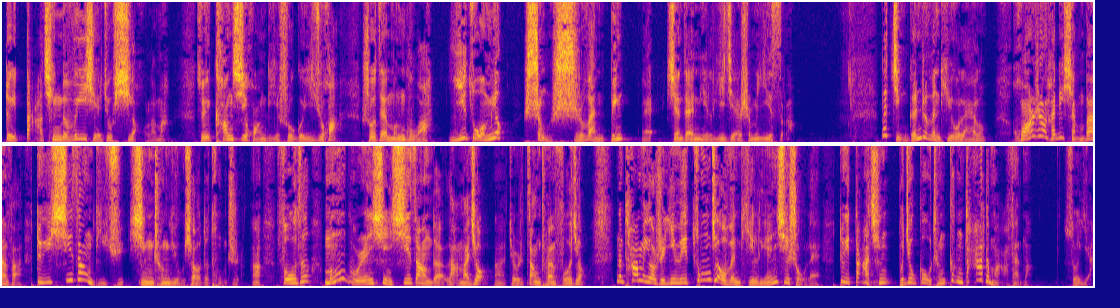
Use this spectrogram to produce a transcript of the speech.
对大清的威胁就小了嘛。所以康熙皇帝说过一句话，说在蒙古啊，一座庙胜十万兵。哎，现在你理解什么意思了？那紧跟着问题又来了，皇上还得想办法对于西藏地区形成有效的统治啊，否则蒙古人信西藏的喇嘛教啊，就是藏传佛教，那他们要是因为宗教问题联起手来，对大清不就构成更大的麻烦吗？所以啊，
